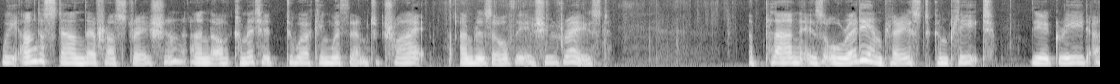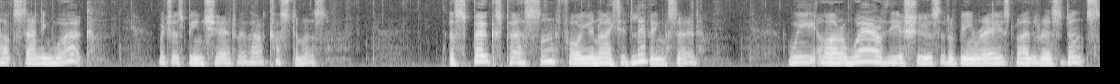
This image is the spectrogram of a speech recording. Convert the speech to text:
We understand their frustration and are committed to working with them to try and resolve the issues raised. A plan is already in place to complete the agreed outstanding work, which has been shared with our customers. A spokesperson for United Living said, We are aware of the issues that have been raised by the residents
